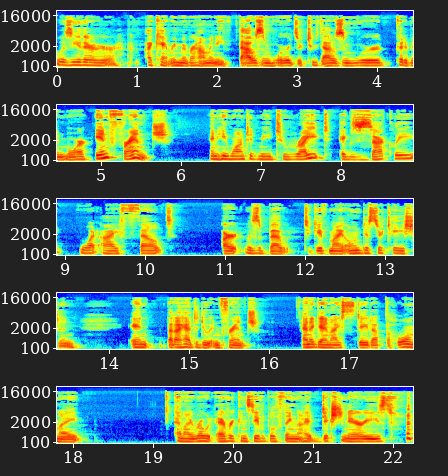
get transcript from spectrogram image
it was either I can't remember how many thousand words or two thousand word, could have been more in French, and he wanted me to write exactly what I felt art was about to give my own dissertation, and but I had to do it in French, and again I stayed up the whole night, and I wrote every conceivable thing. I had dictionaries. I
